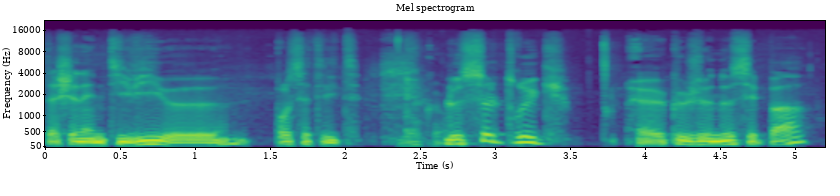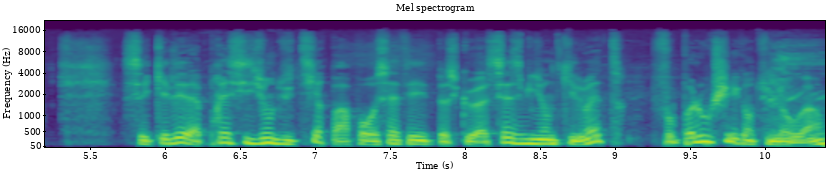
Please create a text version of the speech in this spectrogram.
ta chaîne MTV euh, pour le satellite. Le seul truc euh, que je ne sais pas, c'est quelle est la précision du tir par rapport au satellite? Parce qu'à 16 millions de kilomètres, il faut pas loucher quand tu l'envoies. Hein.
